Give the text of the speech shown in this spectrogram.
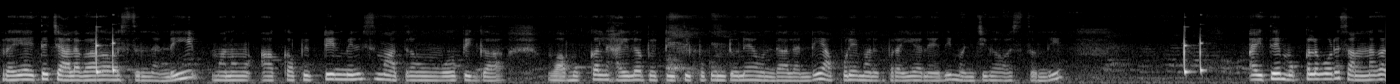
ఫ్రై అయితే చాలా బాగా వస్తుందండి. మనం ఒక ఫిఫ్టీన్ మినిట్స్ మాత్రం ఓపిక్గా ఆ ముక్కల్ని హైలో పెట్టి తిప్పుకుంటూనే ఉండాలండి. అప్పుడే మనకు ఫ్రై అనేది మంచిగా వస్తుంది. అయితే ముక్కలు కూడా సన్నగా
